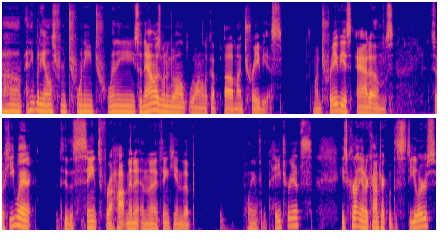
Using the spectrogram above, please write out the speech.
Um, anybody else from 2020? So now is when we want we want to look up uh, Montravius. Montravius Adams. So he went to the Saints for a hot minute, and then I think he ended up playing for the Patriots. He's currently under contract with the Steelers.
